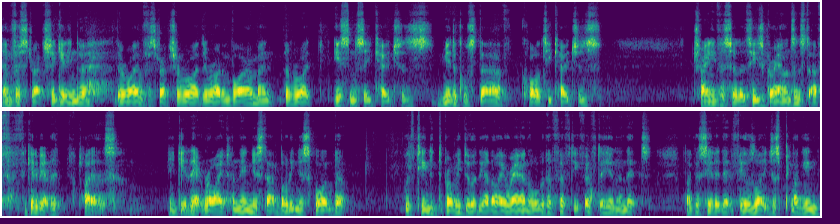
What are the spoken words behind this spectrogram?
infrastructure, getting the, the right infrastructure right, the right environment, the right S&C coaches, medical staff, quality coaches, training facilities, grounds and stuff. Forget about the players. You get that right and then you start building your squad, but we've tended to probably do it the other way around or with a 50-50 and then that's, like I said, that feels like just plugging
